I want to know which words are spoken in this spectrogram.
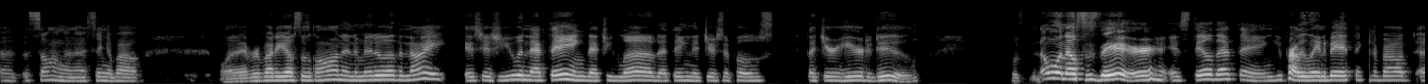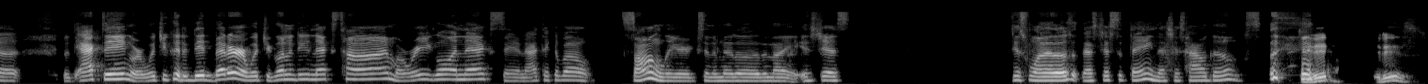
a, a song and I sing about when everybody else is gone in the middle of the night. It's just you and that thing that you love, that thing that you're supposed that you're here to do no one else is there, it's still that thing. You probably lay in bed thinking about uh acting or what you could have did better or what you're going to do next time or where you're going next. And I think about song lyrics in the middle of the night. It's just just one of those that's just a thing. That's just how it goes. it is. It is.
